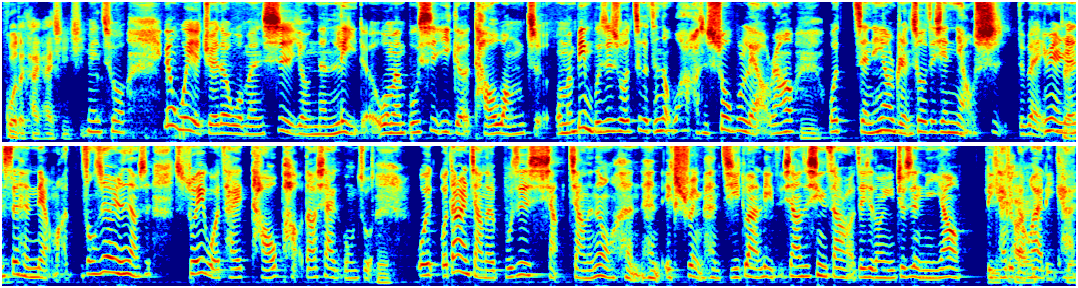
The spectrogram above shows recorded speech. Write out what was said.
过得开开心心，没错，因为我也觉得我们是有能力的，我们不是一个逃亡者，我们并不是说这个真的哇很受不了，然后我整天要忍受这些鸟事，对不对？因为人生很鸟嘛，总是要忍鸟事，所以我才逃跑到下一个工作。我我当然讲的不是想讲的那种很很 extreme 很极端的例子，像是性骚扰这些东西，就是你要。离开就赶快离开，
